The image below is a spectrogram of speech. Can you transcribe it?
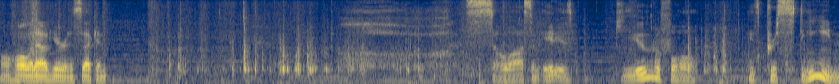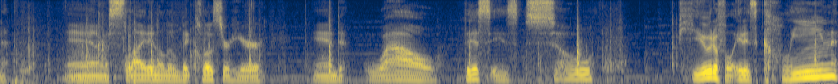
I'll haul it out here in a second. So awesome. It is beautiful. It's pristine. And I'm going to slide in a little bit closer here. And wow, this is so beautiful. It is clean.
